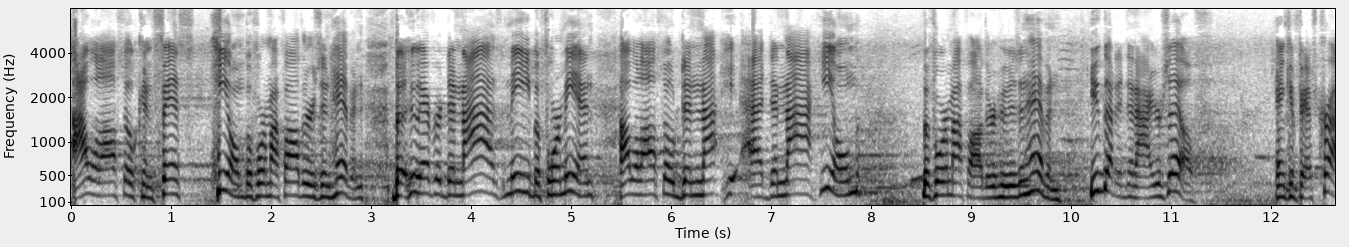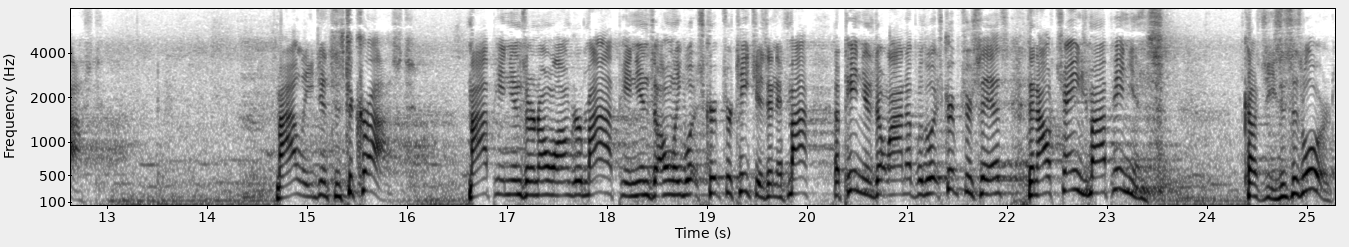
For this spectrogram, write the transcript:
I will also confess him before my Father is in heaven. But whoever denies me before men, I will also deny, uh, deny him before my Father who is in heaven. You've got to deny yourself and confess Christ. My allegiance is to Christ. My opinions are no longer my opinions, only what Scripture teaches. And if my opinions don't line up with what Scripture says, then I'll change my opinions because Jesus is Lord.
